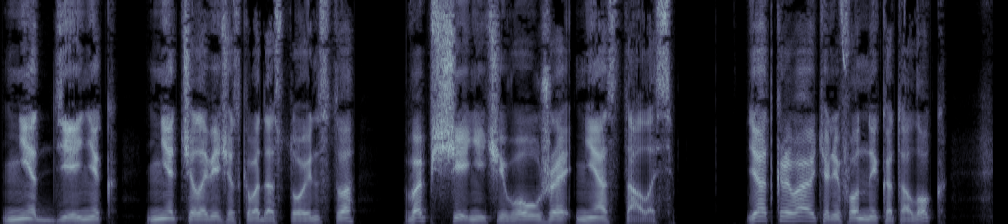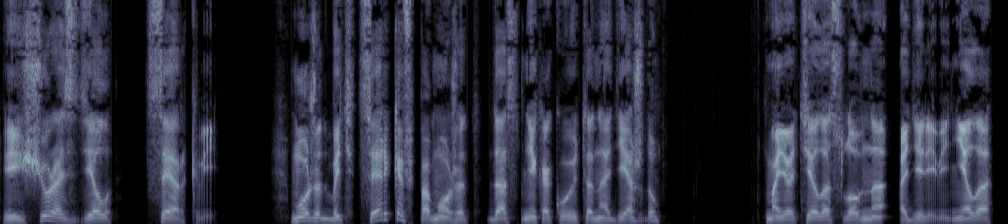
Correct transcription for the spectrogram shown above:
нет денег, нет человеческого достоинства, вообще ничего уже не осталось. Я открываю телефонный каталог и ищу раздел «Церкви». Может быть, церковь поможет, даст мне какую-то надежду? Мое тело словно одеревенело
